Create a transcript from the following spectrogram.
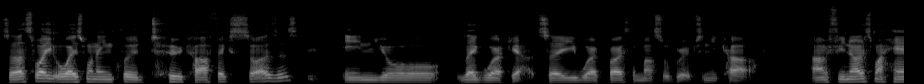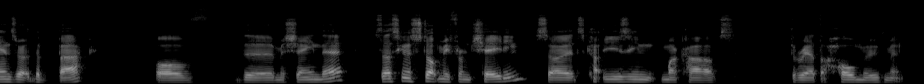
So that's why you always want to include two calf exercises in your leg workout. So you work both the muscle groups in your calf. Um, if you notice my hands are at the back of the machine there, so that's going to stop me from cheating. So it's using my calves throughout the whole movement.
